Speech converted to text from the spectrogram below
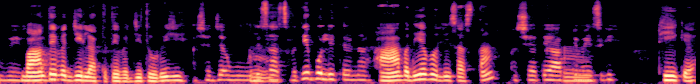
ਵੇਖ ਬਾਂਹ ਤੇ। ਵੱਜੀ ਲੱਤ ਤੇ ਵੱਜੀ ਥੋੜੀ ਜੀ ਅੱਛਾ ਜੇ ਉਹਦੀ ਹਾਂ। ਸੱਸ ਵਧੀਆ ਬੋਲੀ ਤੇਰੇ ਨਾਲ? ਹਾਂ ਵਧੀਆ ਬੋਲੀ ਸੱਸ ਤਾਂ। ਅੱਛਾ ਤੇ ਆਪ ਕਿਵੇਂ ਹਾਂ। ਸੀਗੀ? ਠੀਕ ਹੈ।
